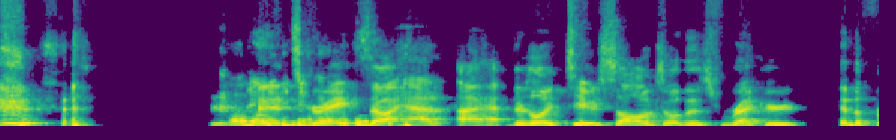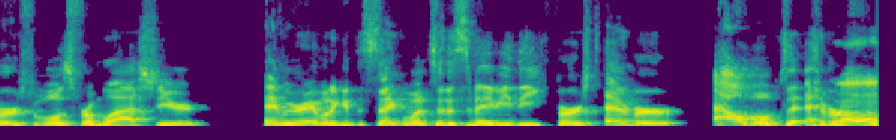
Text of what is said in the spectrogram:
and it's great. So I had I had there's only two songs on this record, and the first one was from last year, and we were able to get the second one. So this is maybe the first ever album to ever Oh.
